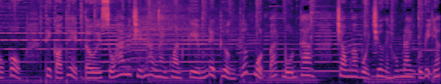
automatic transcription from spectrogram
phố cổ thì có thể tới số 29 hàng hành hoàn kiếm để thưởng thức một bát bún thang trong à, buổi trưa ngày hôm nay quý vị nhé.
